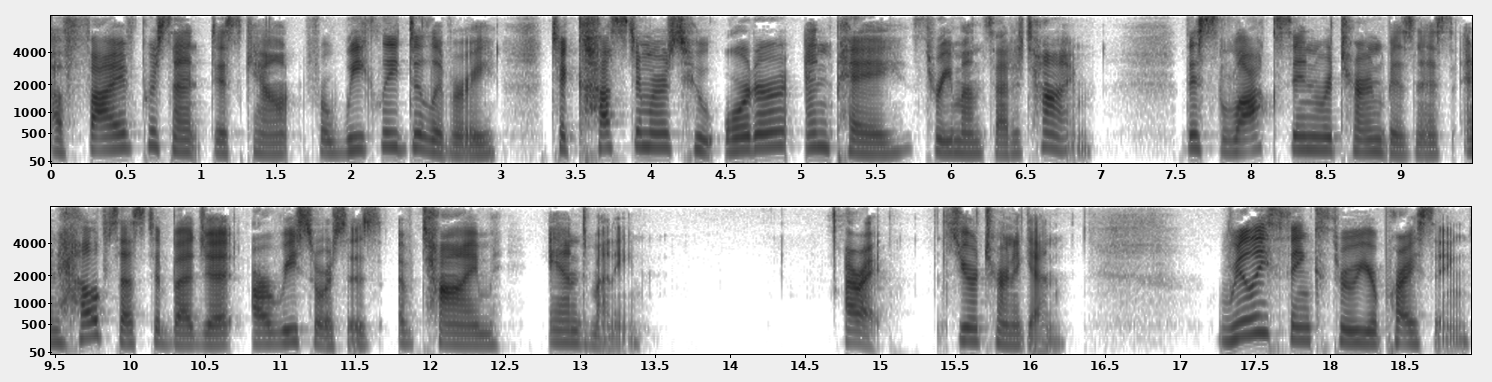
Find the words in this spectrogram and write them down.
a 5% discount for weekly delivery to customers who order and pay three months at a time. This locks in return business and helps us to budget our resources of time and money. All right, it's your turn again. Really think through your pricing.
